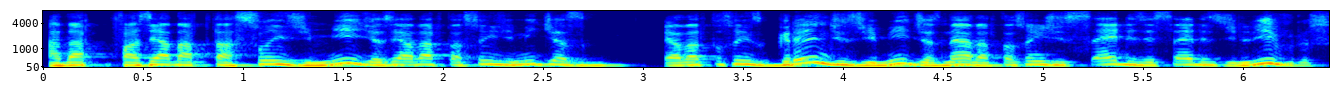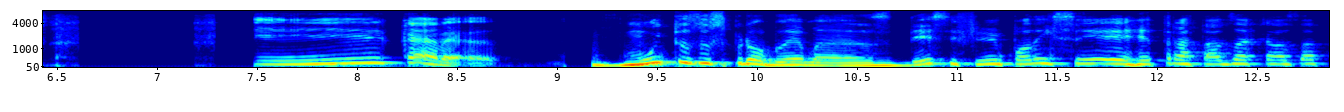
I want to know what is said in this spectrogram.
adap- fazer adaptações de mídias e adaptações de mídias, adaptações grandes de mídias, né? Adaptações de séries e séries de livros. E, cara, muitos dos problemas desse filme podem ser retratados naquelas a-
